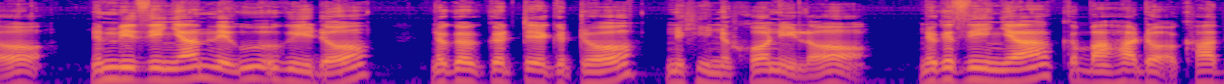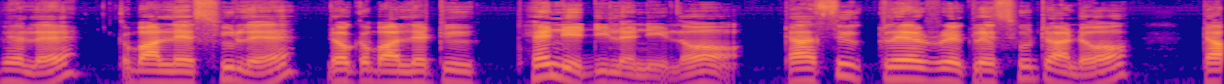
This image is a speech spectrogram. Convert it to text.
လောနမီတိညာမေဦးအကေတော့နဂကတဲ့ကတော့နိဟိနခောနီလောနဂစီညာကဘာဟာတော့အခါဖဲလေကဘာလဲဆူလေတော့ကဘာလဲတူဖဲနေဒီလည်းနေလောဒါစုကလေရကလေဆူတာတော့ ဒါ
